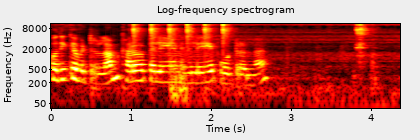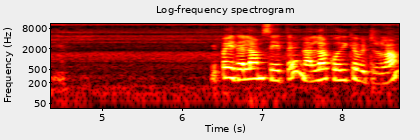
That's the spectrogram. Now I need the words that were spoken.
கொதிக்க விட்டுடலாம் கருவேப்பிலையும் இதுலேயே போட்டுருங்க. இப்போ இதெல்லாம் சேர்த்து நல்லா கொதிக்க விட்டுடலாம்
